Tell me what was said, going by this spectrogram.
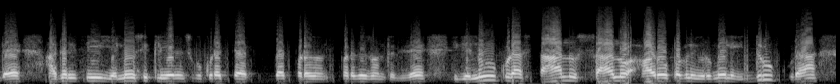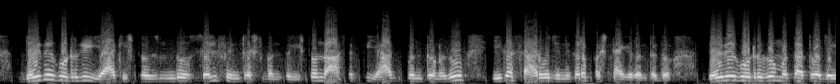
ಇದೆ ಅದೇ ರೀತಿ ಎಲ್ ಸಿ ಕ್ಲಿಯರೆನ್ಸ್ಗೂ ಕೂಡ ಕಿಕ್ ಇದೆ ಪಡೆದಿರುವಂತದ್ದಿದೆ ಇದೆಲ್ಲವೂ ಕೂಡ ಸಾಲು ಸಾಲು ಆರೋಪಗಳು ಇವ್ರ ಮೇಲೆ ಇದ್ರೂ ಕೂಡ ದೇವೇಗೌಡರಿಗೆ ಯಾಕೆ ಇಷ್ಟೊಂದು ಸೆಲ್ಫ್ ಇಂಟ್ರೆಸ್ಟ್ ಬಂತು, ಇಷ್ಟೊಂದು ಆಸಕ್ತಿ ಯಾಕೆ ಬಂತು ಅನ್ನೋದು ಈಗ ಸಾರ್ವಜನಿಕರ ಪ್ರಶ್ನೆ ಆಗಿರುವಂತದ್ದು ದೇವೇಗೌಡರಿಗೂ ಮತ್ತು ಅಥವಾ ಜೈ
